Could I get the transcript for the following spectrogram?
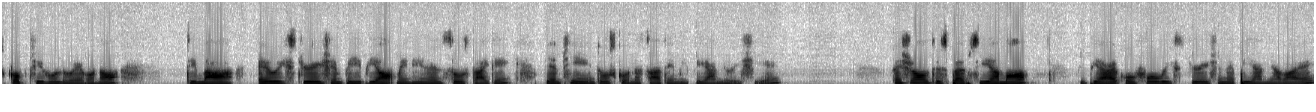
scope ကြည့်ဖို့ လိုတယ်ပေါ့နော် ဒီမှာ8 weeks duration ပေးပြီးတော့ maintenance dose လိုက်တယ် ပြန်ဖြစ်ရင် dose ကို2ဆတင်ပြီး ပေးတာမျိုးတွေ ရှိတယ် functional dyspepsia မှာ PPI ကို4 weeks duration နဲ့ ပေးရများပါတယ်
